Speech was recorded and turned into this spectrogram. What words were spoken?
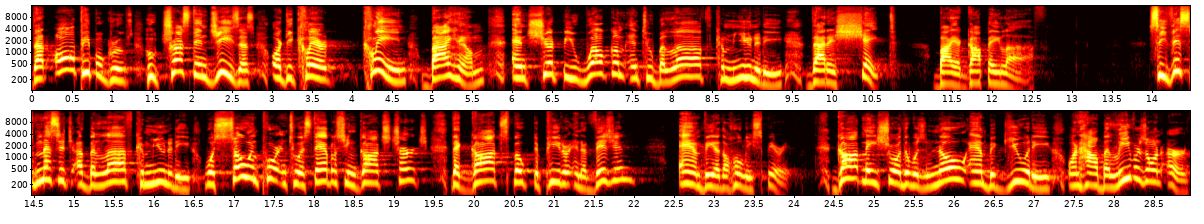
that all people groups who trust in Jesus are declared clean by him and should be welcomed into beloved community that is shaped by agape love. See, this message of beloved community was so important to establishing God's church that God spoke to Peter in a vision and via the Holy Spirit. God made sure there was no ambiguity on how believers on earth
